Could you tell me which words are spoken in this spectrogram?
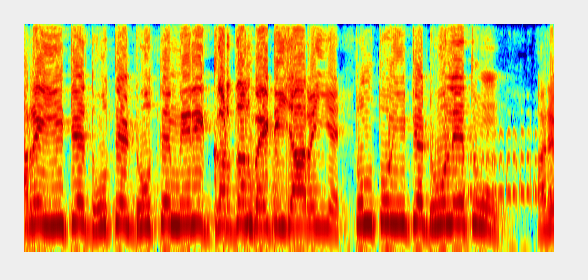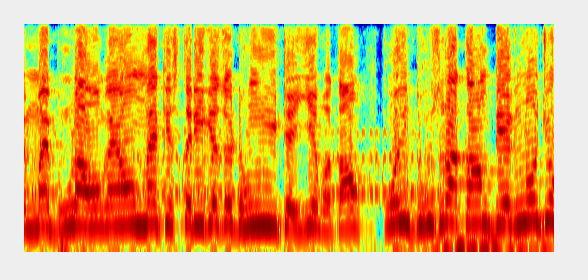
अरे ईटे धोते ढोते मेरी गर्दन बैठी जा रही है। तुम तो ईटे ढो लेते हो। अरे मैं बूढ़ा हो गया हूँ, मैं किस तरीके से ढूंढ ईटे? ये बताओ, कोई दूसरा काम देख लो जो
